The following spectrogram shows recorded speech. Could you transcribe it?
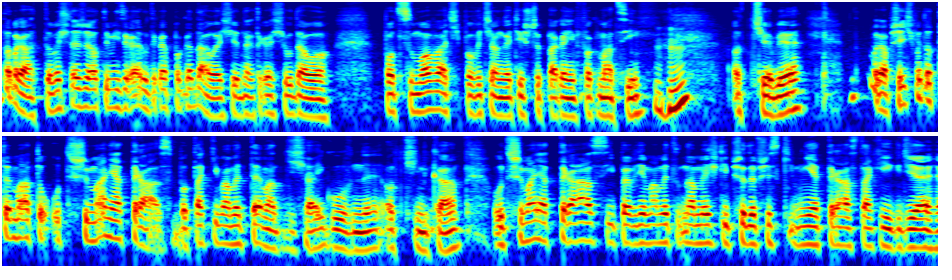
Dobra, to myślę, że o tym Izraelu trochę pogadałeś, jednak trochę się udało podsumować i powyciągać jeszcze parę informacji. Mhm od ciebie. Dobra, przejdźmy do tematu utrzymania tras, bo taki mamy temat dzisiaj, główny odcinka. Utrzymania tras i pewnie mamy tu na myśli przede wszystkim nie tras takich, gdzie,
